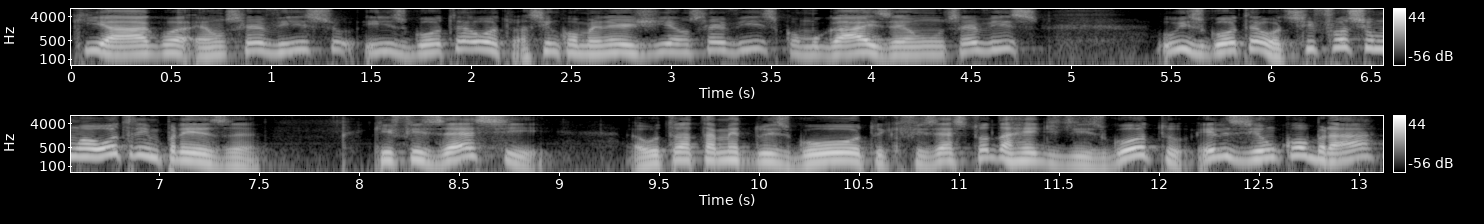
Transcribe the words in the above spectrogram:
que água é um serviço e esgoto é outro. Assim como energia é um serviço, como gás é um serviço, o esgoto é outro. Se fosse uma outra empresa que fizesse o tratamento do esgoto e que fizesse toda a rede de esgoto, eles iam cobrar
